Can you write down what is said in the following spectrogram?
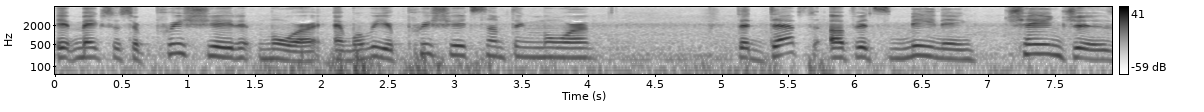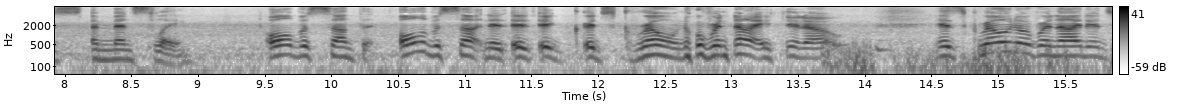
It makes us appreciate it more. And when we appreciate something more, the depth of its meaning changes immensely. All of a sudden, all of a sudden, it, it, it it's grown overnight. You know, it's grown overnight, and,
